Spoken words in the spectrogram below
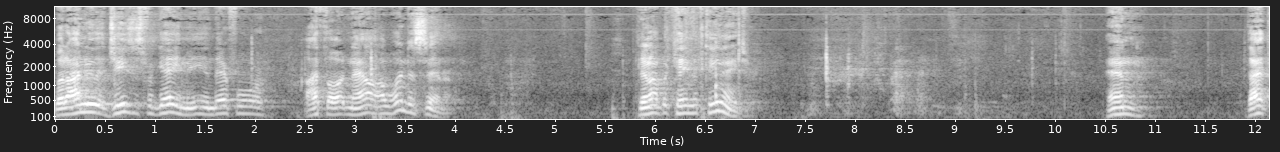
but I knew that Jesus forgave me, and therefore I thought now I wasn't a sinner. Then I became a teenager. And that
